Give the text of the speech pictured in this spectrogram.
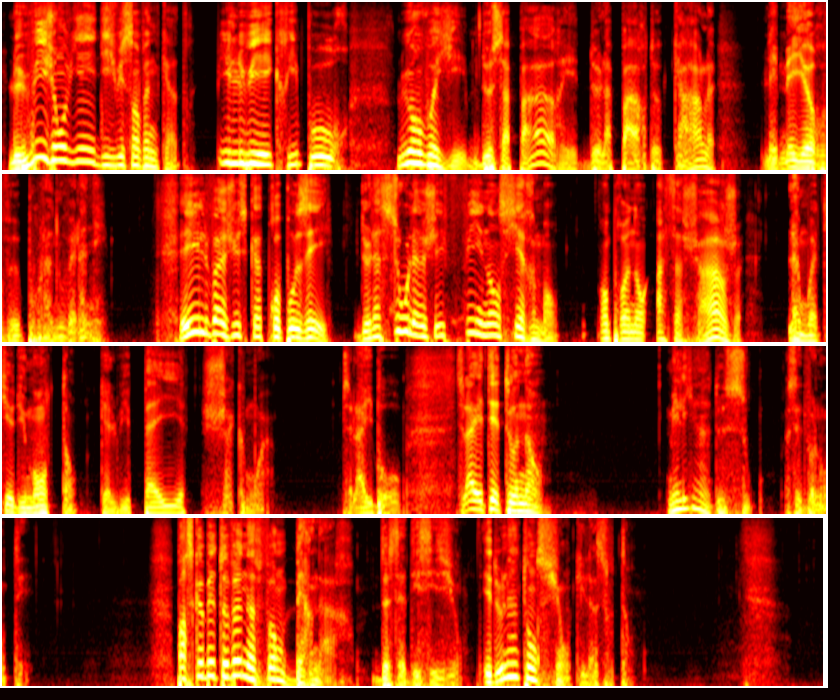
Le 8 janvier 1824, il lui écrit pour lui envoyer, de sa part et de la part de Karl, les meilleurs vœux pour la nouvelle année. Et il va jusqu'à proposer de la soulager financièrement en prenant à sa charge la moitié du montant qu'elle lui paye chaque mois. Cela est beau, cela est étonnant. Mais il y a un dessous à cette volonté. Parce que Beethoven informe Bernard de sa décision et de l'intention qui la sous-tend.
